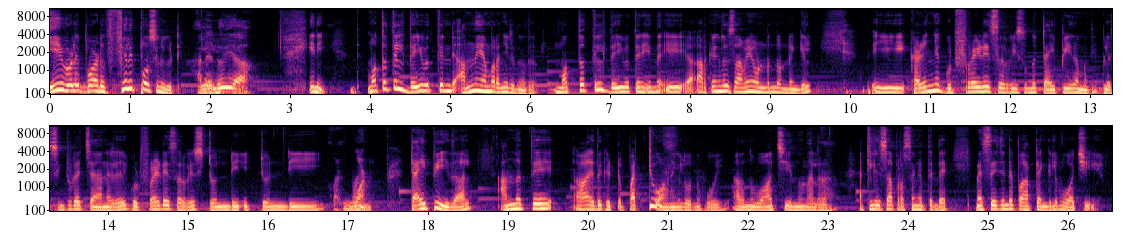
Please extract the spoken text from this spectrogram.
ഈ വെളിപ്പാട് ഫിലിപ്പോസിന് കിട്ടി. Hallelujah. ഇനി മൊത്തത്തിൽ ദൈവത്തിന്റെ അന്ന് ഞാൻ പറഞ്ഞിരുന്നത് മൊത്തത്തിൽ ദൈവത്തിന് ഇന്ന് ഈ ആർക്കെങ്കിലും സമയം ഉണ്ടെന്നുണ്ടെങ്കിൽ ഈ കഴിഞ്ഞ ഗുഡ് ഫ്രൈഡേ സർവീസ് ഒന്ന് ടൈപ്പ് ചെയ്താൽ മതി. ബ്ലെസ്സിങ് ടുഡേ ചാനലിൽ Good Friday service twenty twenty one. Type ചെയ്താൽ അന്നത്തെ ആ ഇത് കിട്ടും. പറ്റുവാണെങ്കിൽ ഒന്ന് പോയി. അതൊന്ന് വാച്ച് ചെയ്യുന്നത് നല്ലതാണ്. അറ്റ്ലീസ്റ്റ് ആ പ്രസംഗത്തിന്റെ മെസ്സേജിന്റെ പാർട്ടെങ്കിലും വാച്ച് ചെയ്യുക.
